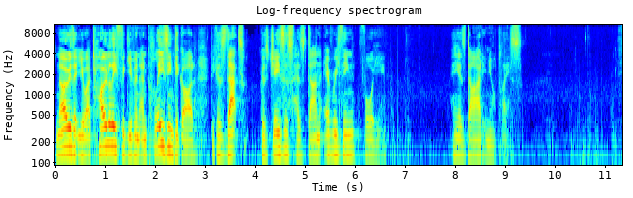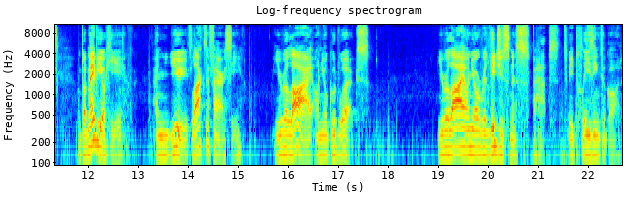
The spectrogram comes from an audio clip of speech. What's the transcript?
Know that you are totally forgiven and pleasing to God because that's because Jesus has done everything for you. He has died in your place. But maybe you're here and you, like the Pharisee, you rely on your good works. You rely on your religiousness, perhaps, to be pleasing to God.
